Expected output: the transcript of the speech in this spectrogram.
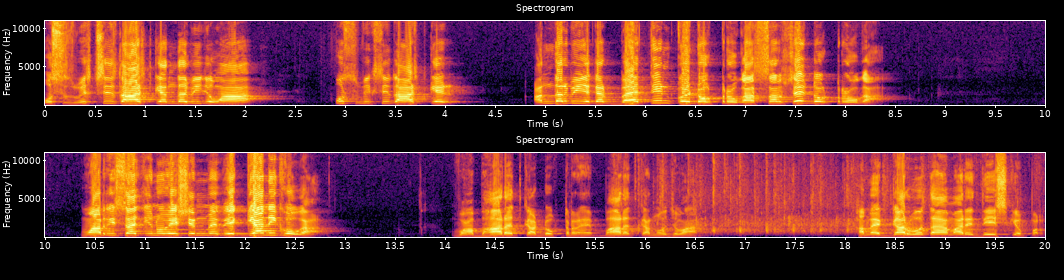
उस विकसित राष्ट्र के अंदर भी जो वहाँ, उस विकसित राष्ट्र के अंदर भी अगर बेहतरीन कोई डॉक्टर होगा, सर्वश्रेष्ठ डॉक्टर होगा, वहाँ रिसर्च इनोवेशन में वैज्ञानिक होगा वहाँ भारत का डॉक्टर है, भारत का नौजवान है। हमें गर्व होता है हमारे देश के ऊपर।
